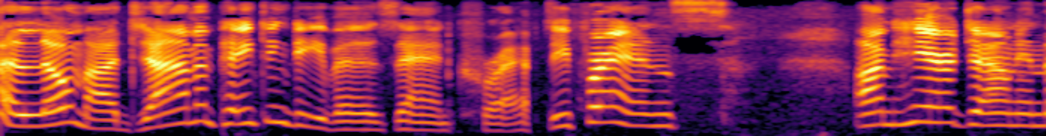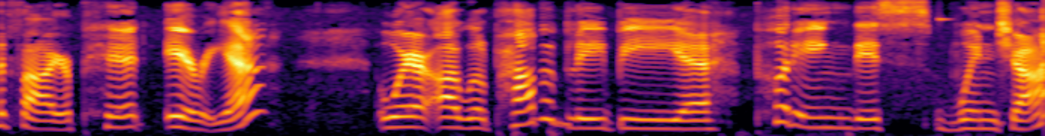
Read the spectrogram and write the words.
Hello, my diamond painting divas and crafty friends. I'm here down in the fire pit area where I will probably be uh, putting this wind chime.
